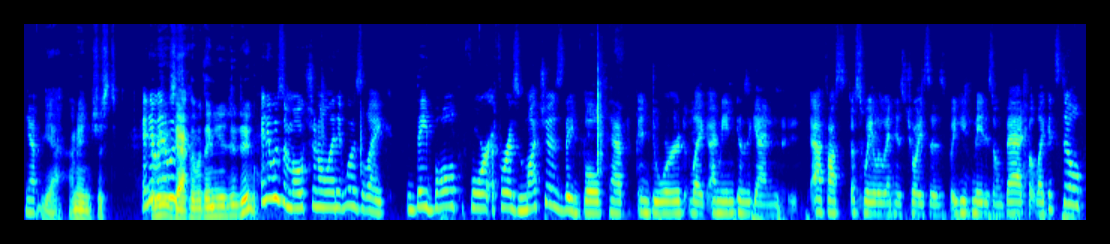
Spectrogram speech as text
Yep, Yeah, I mean, just and it, it was exactly what they needed to do. and it was emotional and it was like they both for for as much as they both have endured like i mean because again f asuelu and his choices but he made his own bed but like it's still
